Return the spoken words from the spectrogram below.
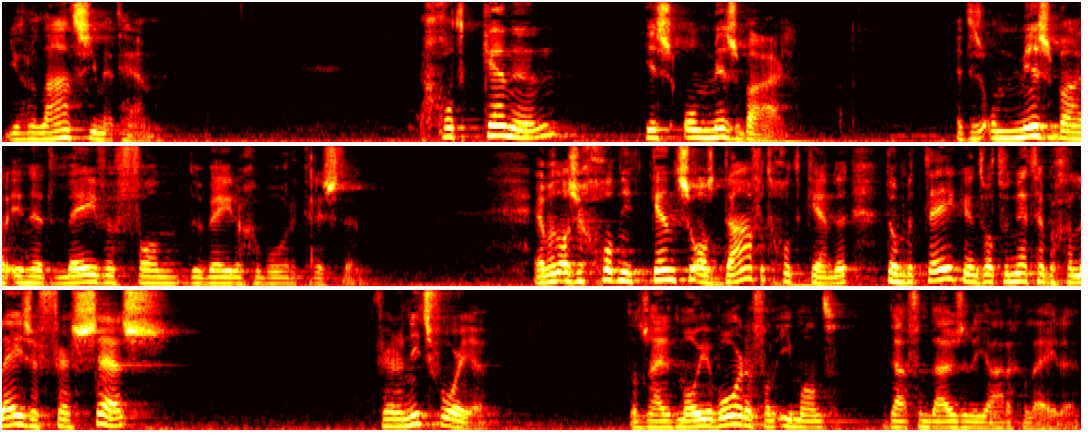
Je relatie met Hem. God kennen is onmisbaar. Het is onmisbaar in het leven van de wedergeboren christen. En want als je God niet kent zoals David God kende, dan betekent wat we net hebben gelezen, vers 6, verder niets voor je. Dan zijn het mooie woorden van iemand van duizenden jaren geleden.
